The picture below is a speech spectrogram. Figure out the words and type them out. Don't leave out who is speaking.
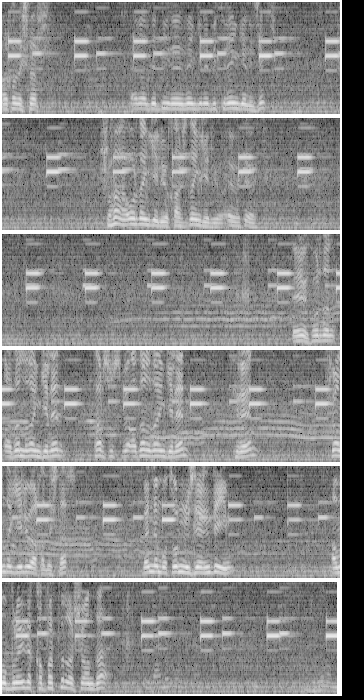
Speaker 1: Arkadaşlar herhalde bir yerden yine bir tren gelecek. Şu ha oradan geliyor, karşıdan geliyor. Evet evet. Evet oradan Adana'dan gelen Tarsus ve Adana'dan gelen tren şu anda geliyor arkadaşlar. Ben de motorun üzerindeyim. Ama burayı da kapattılar şu anda. Duramam,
